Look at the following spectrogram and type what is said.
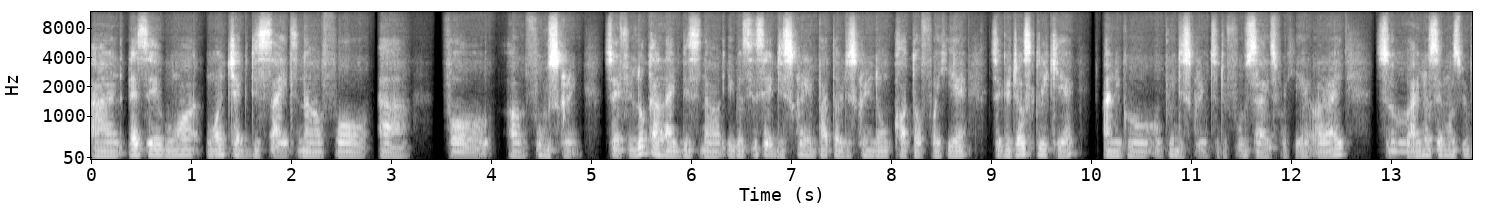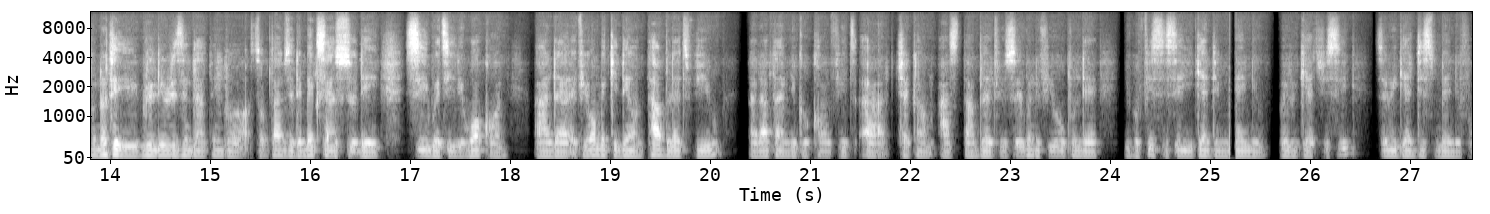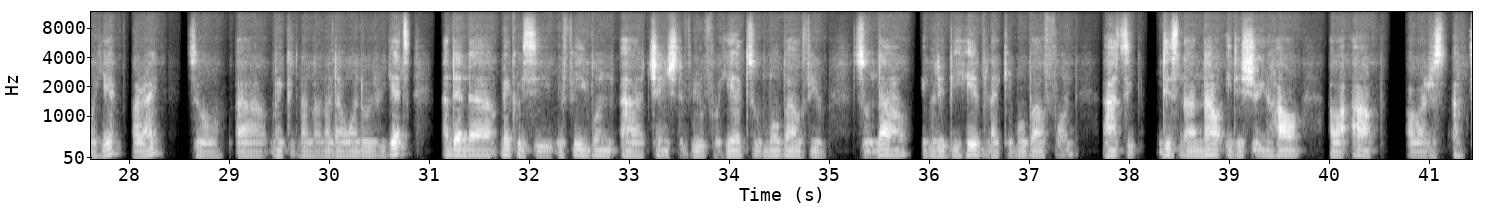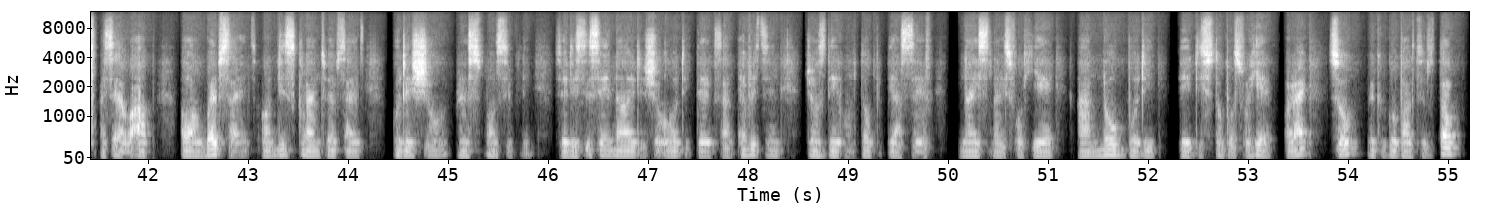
And let's say we want want check this site now for uh for um, full screen. So if you look at like this now you can see say the screen part of the screen don't cut off for here. So you can just click here and you go open the screen to the full size for here all right? So i know say most people know they really reason that thing but sometimes it makes sense to they see what they work on. And uh, if you want to make it there on tablet view at that time you go confit uh check them as tablet view. So even if you open there you go physically say you get the menu where we get you see? So we get this menu for here all right? So uh make another one where we get. And then uh make we see if we even uh change the view for here to mobile view. So now it will behave like a mobile phone. As this now now it will show you how our app, our uh, I say our app, our website or this client website would show responsively. So this is say now it show all the text and everything just there on top of safe, Nice, nice for here, and nobody they disturb us for here. All right. So we could go back to the top.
